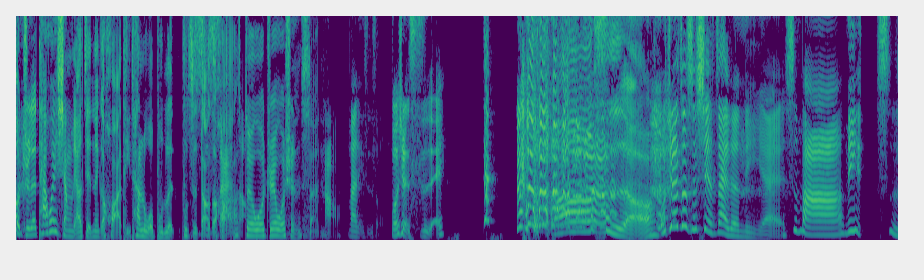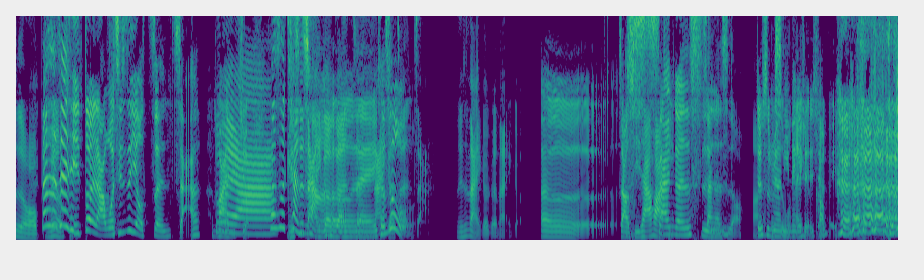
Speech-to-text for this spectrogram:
我觉得他会想了解那个话题，他如果不认不知道的话哦，对我觉得我选三。好，那你是什么？我选四哎，哦，是哦，我觉得这是现在的你，哎，是吗？你是哦，但是这题对啦，我其实有挣扎对蛮久，啊，但是看哪一个场合跟哪一个嘞可是我挣扎？你是哪一个跟哪一个？呃，找其他话题三跟四，三跟四哦，啊就是没有你那个选项可是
